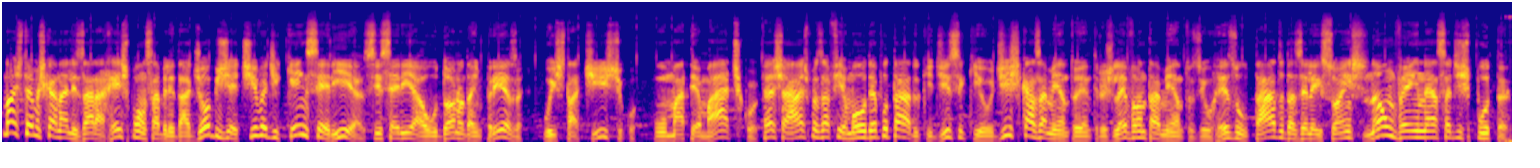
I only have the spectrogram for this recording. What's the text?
Nós temos que analisar a responsabilidade objetiva de quem seria, se seria o dono da empresa, o estatístico, o matemático. Fecha aspas, afirmou o deputado, que disse que o descasamento entre os levantamentos e o resultado das eleições não vem nessa disputa.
